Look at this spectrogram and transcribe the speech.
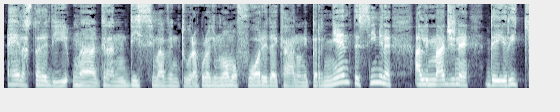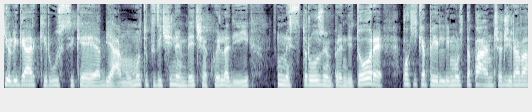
è la storia di una grandissima avventura, quella di un uomo fuori dai canoni, per niente simile all'immagine dei ricchi oligarchi russi che abbiamo, molto più vicina invece a quella di un estroso imprenditore, pochi capelli, molta pancia, girava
